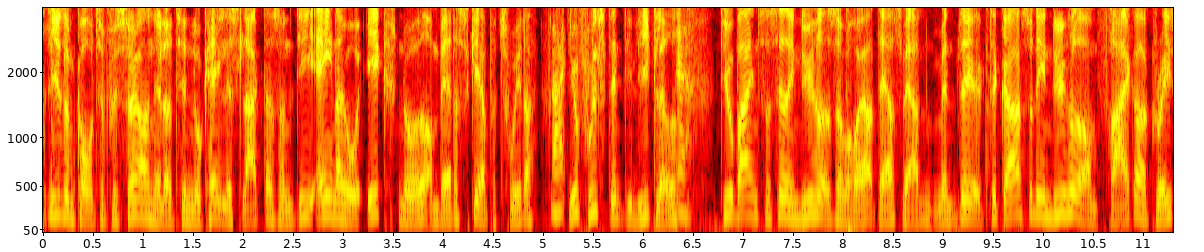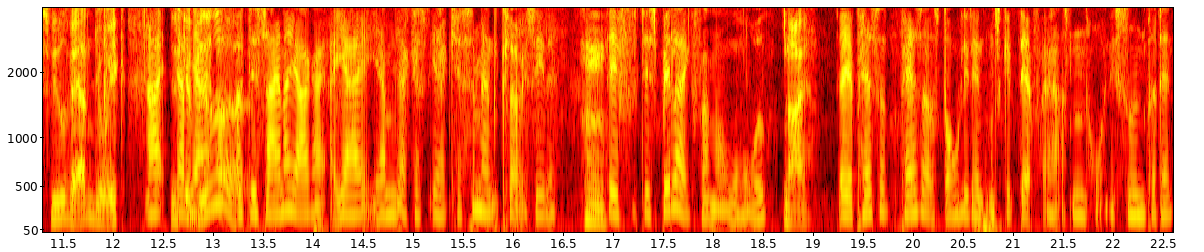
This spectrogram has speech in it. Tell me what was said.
ligesom går til frisøren eller til en lokale slagter, sådan, de aner jo ikke noget om, hvad der sker på Twitter. Nej. De er jo fuldstændig ligeglade. Ja. De er jo bare interesseret i nyheder, som rører deres verden. Men det, det gør så det er nyheder om frækker og Grace hvide verden jo ikke. Nej, Vi skal jamen, jeg, videre. og, og designerjakker, jeg, jamen, jeg, kan, jeg kan simpelthen klokke se det. Hmm. det. Det spiller ikke for mig overhovedet. Nej. Og jeg passer, passer også dårligt ind, måske derfor jeg har sådan en horn i siden på den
